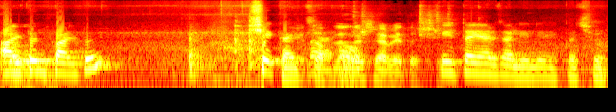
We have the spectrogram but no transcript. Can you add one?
आलटून पालटून शेकायचं आपल्याला हवी तशी? ही तयार झालेली आहे कचोरी.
